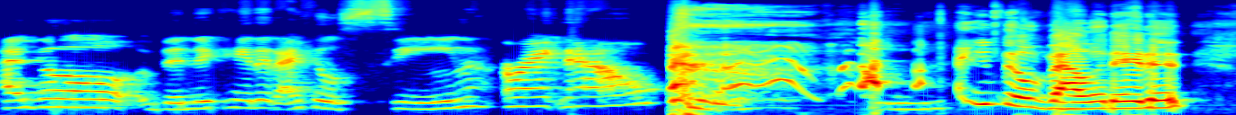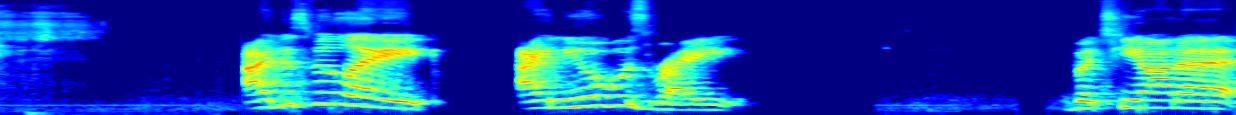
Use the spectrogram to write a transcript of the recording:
I feel vindicated. I feel seen right now. you feel validated. I just feel like I knew it was right. But Tianna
